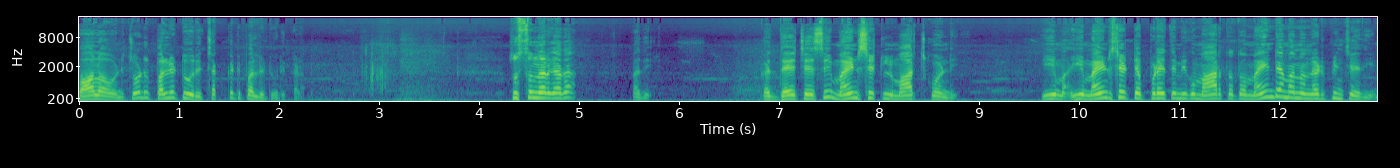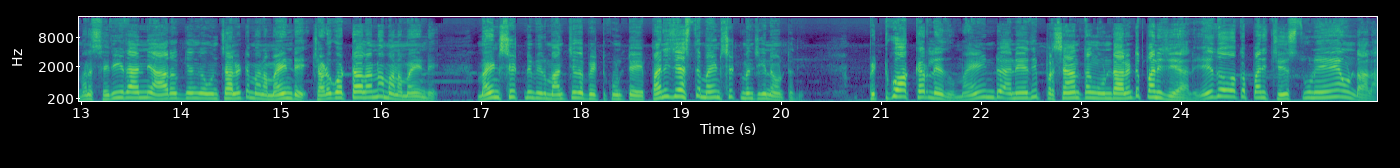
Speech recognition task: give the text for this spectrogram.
ఫాలో అవ్వండి. చూడండి పల్లెటూరి చక్కటి పల్లెటూరు ఇక్కడ. చూస్తున్నారు కదా? అది. దయచేసి మైండ్ సెట్ని మార్చుకోండి. ఈ మ- ఈ మైండ్ సెట్ ఎప్పుడైతే మీకు మారుతుందో మైండే మనం నడిపించేది. మన శరీరాన్ని ఆరోగ్యంగా ఉంచాలంటే మన మైండే. చెడగొట్టాలన్నా మన మైండే. మైండ్ సెట్ని మీరు మంచిగా పెట్టుకుంటే పని చేస్తే మైండ్ సెట్ మంచిగానే ఉంటుంది. పెట్టుకోక్కర్లేదు. మైండ్ అనేది ప్రశాంతంగా ఉండాలంటే పని చేయాలి. ఏదో ఒక పని చేస్తూనే ఉండాలా.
